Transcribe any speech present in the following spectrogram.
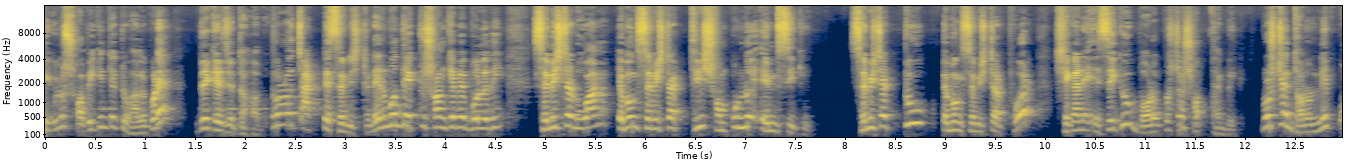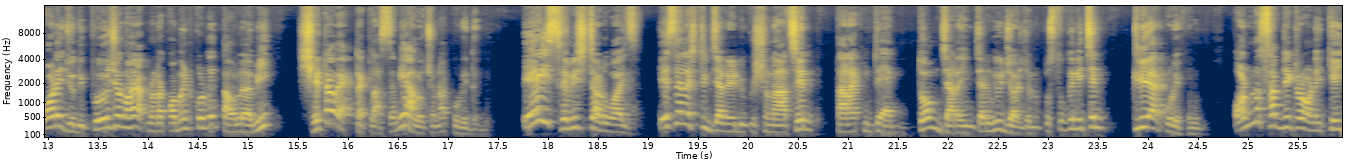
এগুলো সবই কিন্তু একটু ভালো করে দেখে যেতে হবে। হলো চারটে সেমিস্টার এর মধ্যে একটু সংক্ষেপে বলে দিই। সেমিস্টার ওয়ান এবং সেমিস্টার থ্রি সম্পূর্ণ এমসিকিউ সেমিস্টার টু এবং সেমিস্টার ফোর সেখানে এসে কিউ বড় প্রশ্ন সব থাকবে। প্রশ্নের ধরন নিয়ে পরে যদি প্রয়োজন হয় আপনারা কমেন্ট করবেন, তাহলে আমি সেটাও একটা ক্লাসে আমি আলোচনা করে দেবো। এই সেমিস্টার ওয়াইজ এসএলএসটির যারা এডুকেশন আছেন, তারা কিন্তু একদম যারা ইন্টারভিউ যাওয়ার জন্য প্রস্তুতি নিচ্ছেন ক্লিয়ার করে ফেলুন। অন্য সাবজেক্টের অনেকেই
